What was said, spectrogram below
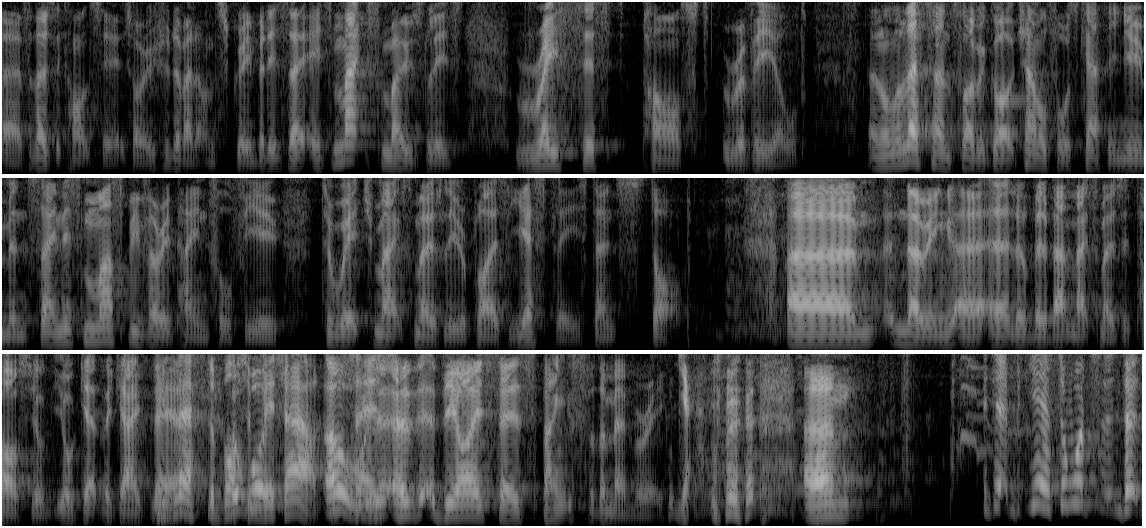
uh, for those that can't see it, sorry, we should have had it on screen, but it's, uh, it's Max Mosley's Racist Past Revealed. And on the left-hand side, we've got Channel 4's Cathy Newman saying, this must be very painful for you, to which Max Mosley replies, yes, please, don't stop. Um, knowing uh, a little bit about Max Mosley's past, you'll, you'll get the gag there. left the bottom what- bit out. It Oh, says- uh, the, the eye says, thanks for the memory. Yeah. Yeah, so what's th-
